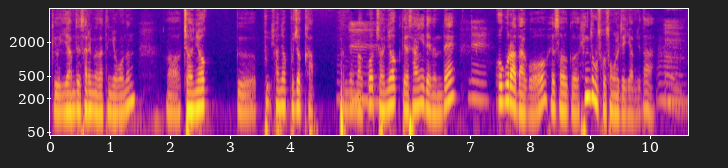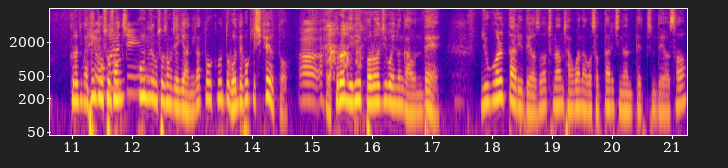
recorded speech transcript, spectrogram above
그 이함대 사령관 같은 경우는 어 전역 그 부- 현역 부적합 판정받고 음. 전역 대상이 되는데 네. 억울하다고 해서 그 행정 소송을 제기합니다. 어. 그러니까 행정 소송. 행정 소송 제기하니까 또 그건 또 원대 복귀 시켜요 또. 어. 네, 그런 일이 벌어지고 있는 가운데 6월 달이 되어서 천안 사고가 나고 석 달이 지난 때쯤 되어서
